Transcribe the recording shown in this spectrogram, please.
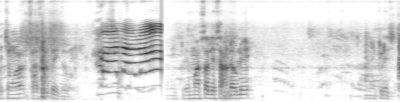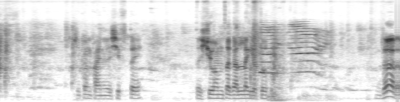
त्याच्यामुळं साचवतो आहे तो. आणि इकडे मसाले सांडवले. आणि इकडे चिकन फायनली शिजतंय तर शिवमचा गल्ला घेतो. दर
